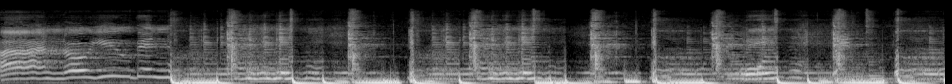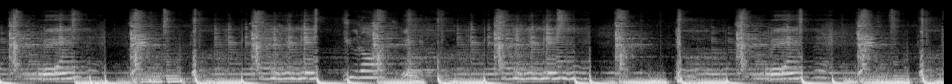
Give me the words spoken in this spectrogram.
I know you.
